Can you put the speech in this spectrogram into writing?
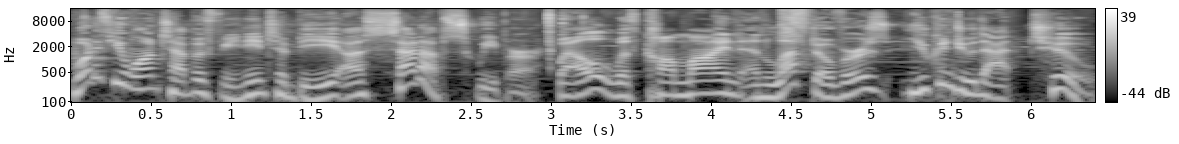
What if you want Tapu Fini to be a setup sweeper? Well, with Calm Mind and Leftovers, you can do that too.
